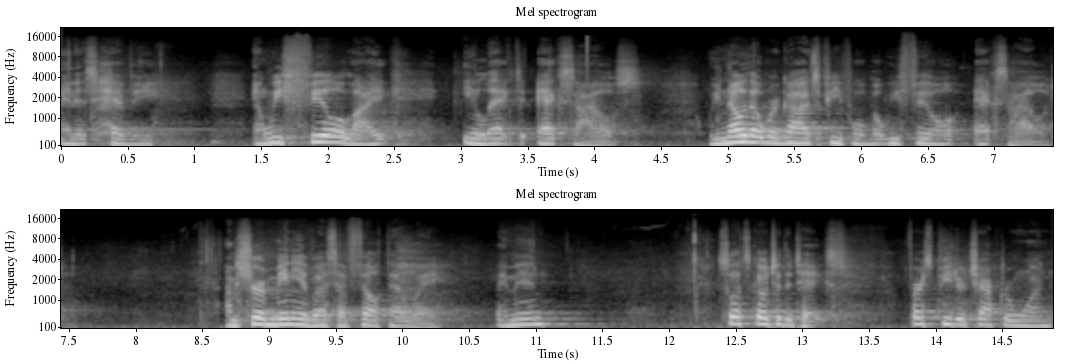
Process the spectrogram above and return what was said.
and it's heavy and we feel like elect exiles? We know that we're God's people, but we feel exiled. I'm sure many of us have felt that way. Amen? So let's go to the text. 1 Peter chapter 1.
